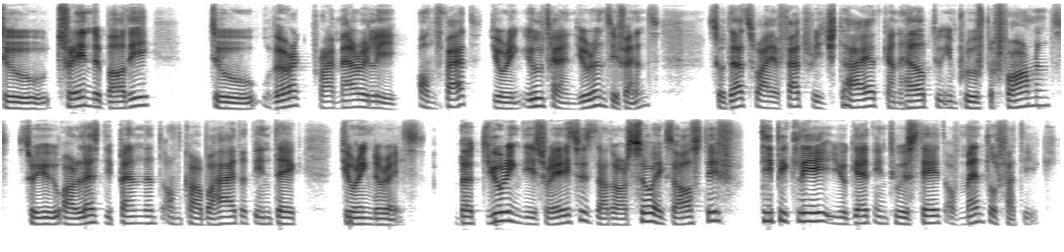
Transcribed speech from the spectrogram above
to train the body to work primarily on fat during ultra endurance events. So that's why a fat rich diet can help to improve performance. So you are less dependent on carbohydrate intake during the race. But during these races that are so exhaustive, typically you get into a state of mental fatigue.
